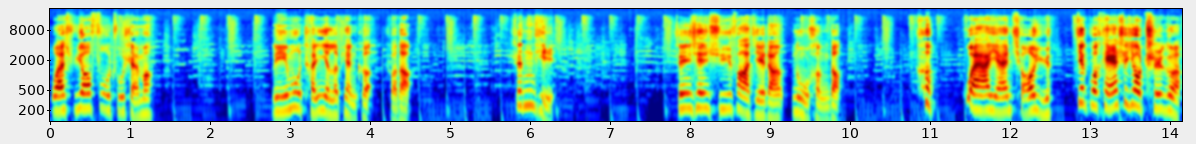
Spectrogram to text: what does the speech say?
我需要付出什么？李牧沉吟了片刻，说道：“身体。”真仙须发皆张，怒哼道：“哼，花言巧语，结果还是要吃我！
